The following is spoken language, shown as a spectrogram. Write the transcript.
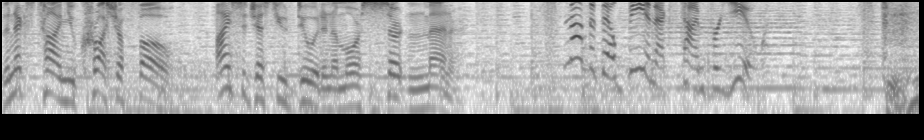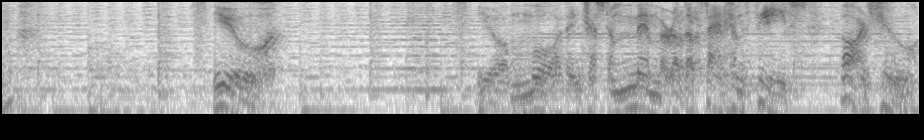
The next time you crush a foe, I suggest you do it in a more certain manner. Not that there'll be a next time for you. You. You're more than just a member of the Phantom Thieves, aren't you?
